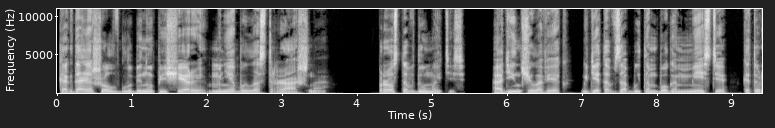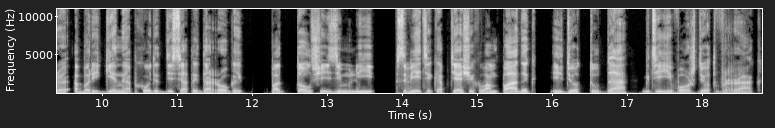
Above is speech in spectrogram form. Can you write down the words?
Когда я шел в глубину пещеры, мне было страшно. Просто вдумайтесь, один человек где-то в забытом богом месте, которое аборигены обходят десятой дорогой под толщей земли, в свете коптящих лампадок, идет туда, где его ждет враг,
